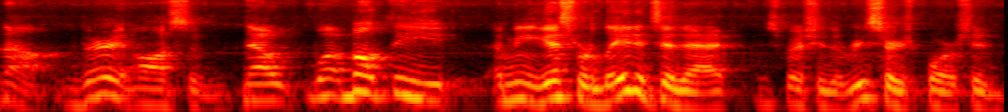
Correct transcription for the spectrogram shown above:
No, very awesome. Now, what about the, I mean, I guess related to that, especially the research portion,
